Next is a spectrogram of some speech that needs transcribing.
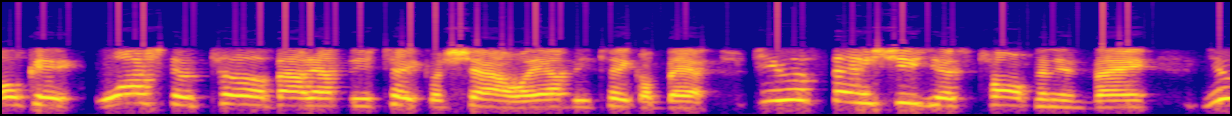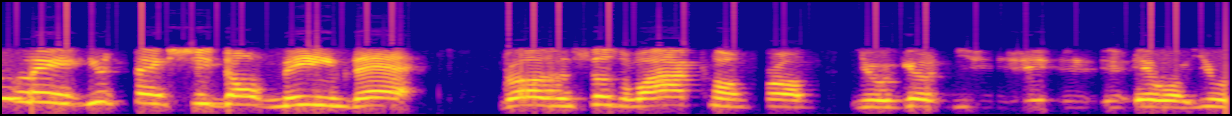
okay, wash the tub out after you take a shower, after you take a bath. Do you think she just talking in vain? You mean you think she don't mean that, brothers and sisters? Where I come from, you will get it, it, will you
